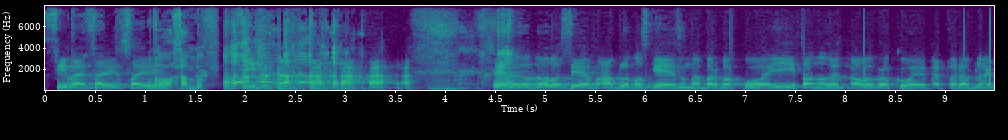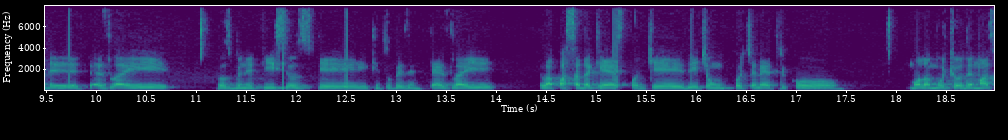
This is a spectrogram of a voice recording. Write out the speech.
Sí, va, sale, sale- Trabajando. Sí. bueno, no, no lo sé. Hablamos que es una barbacoa y no, no es barbacoa, es para hablar de Tesla y los beneficios que, que tú ves en Tesla y la pasada que es, porque de hecho un coche eléctrico mola mucho, además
